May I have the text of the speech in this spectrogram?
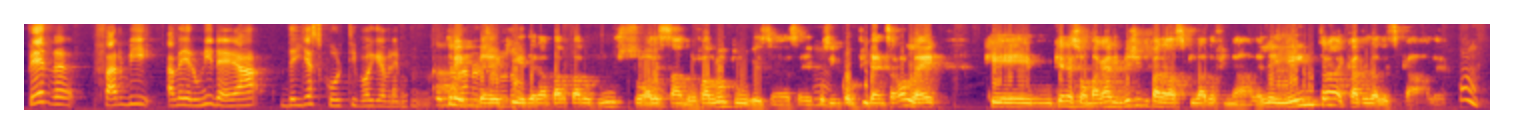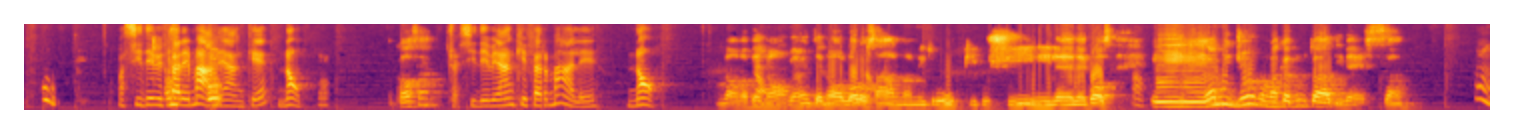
per farvi avere un'idea degli ascolti poi che avre- avranno il Potrebbe giorno dopo. chiedere a Barbaro D'Urso, Alessandro, fallo tu, che se- sei Mm. così in confidenza con lei, che, che ne so, magari invece di fare la sfilata finale, lei entra e cade dalle scale. Mm. Ma si deve fare male anche? No. Cosa? Cioè si deve anche far male? No. No, vabbè, No. no, ovviamente no, loro sanno, hanno i trucchi, i cuscini, le, le cose. Oh. E ogni giorno una caduta diversa. Mm.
